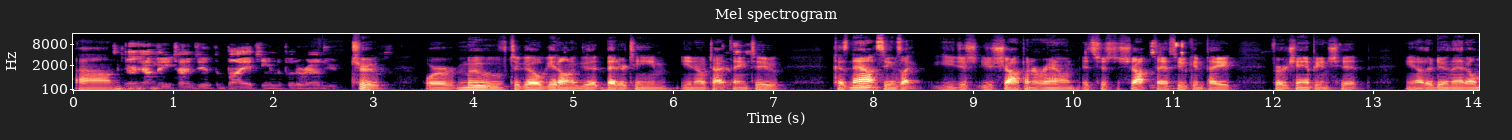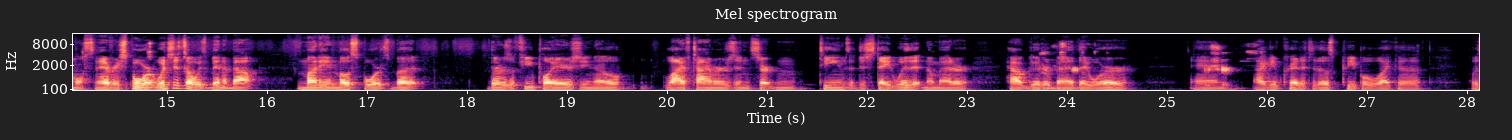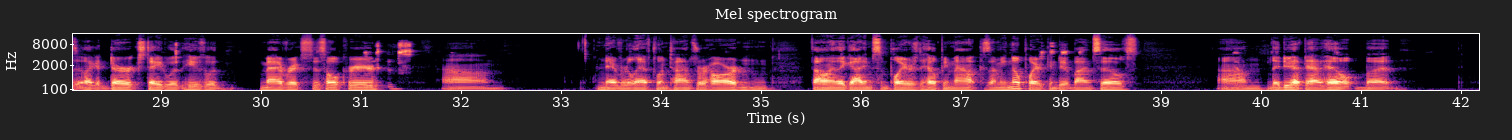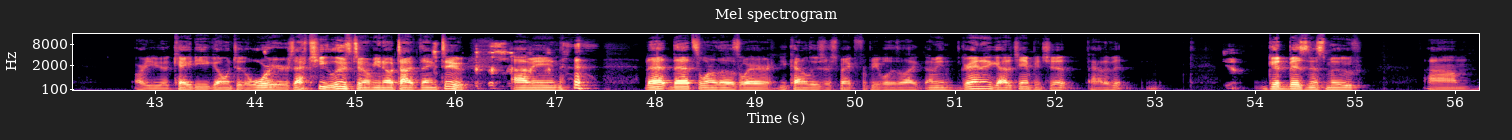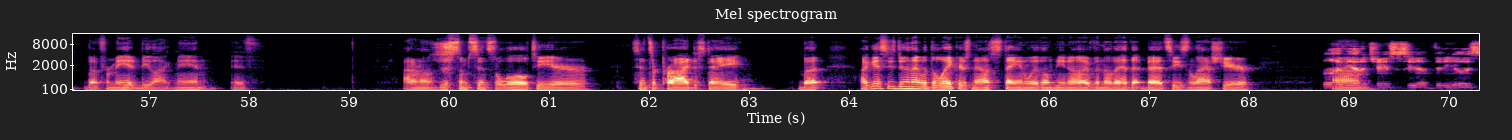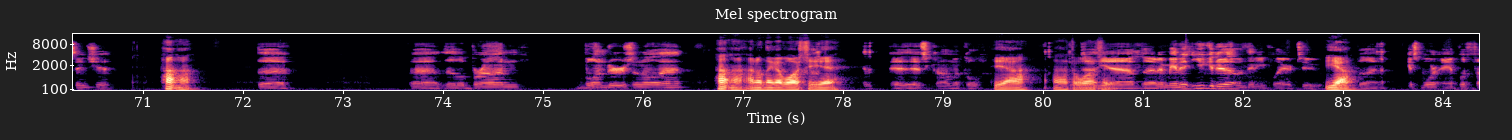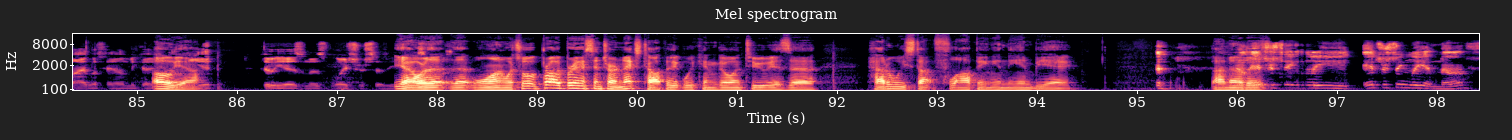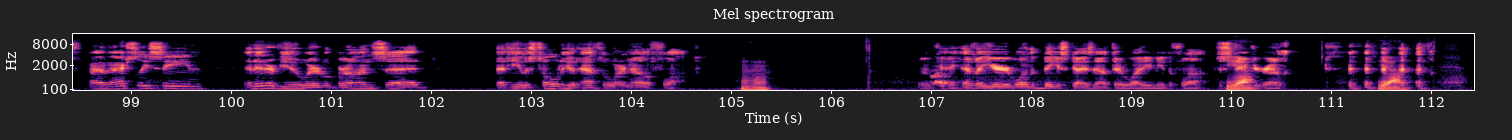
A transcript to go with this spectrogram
Um, Or how many times you have to buy a team to put around you. True. Or move to go get on a good, better team, you know, type thing too. Because now it seems like you just you're shopping around. It's just a shop fest who can pay for a championship. You know, they're doing that almost in every sport, which it's always been about money in most sports. But there's a few players, you know, lifetimers in certain teams that just stayed with it no matter how good or bad they were. And sure. I give credit to those people. Like a was it like a Dirk stayed with he was with Mavericks his whole career. Um, never left when times were hard, and finally they got him some players to help him out. Because I mean, no player can do it by themselves. Um, they do have to have help, but are you a KD going to the Warriors after you lose to them? You know, type thing too. I mean, that that's one of those where you kind of lose respect for people. It's like, I mean, granted, he got a championship out of it. Yeah. Good business move. Um, but for me, it'd be like, man, if I don't know, just some sense of loyalty or sense of pride to stay. But I guess he's doing that with the Lakers now, staying with them. You know, even though they had that bad season last year. Well, have you had Um, a chance to see that video I sent you? Uh uh The uh, the LeBron blunders and all that. Uh uh I don't think I've watched it yet. It, it's comical. Yeah, I have to watch it. yeah, but I mean, it, you can do that with any player too. Yeah. but it's more amplified with him because Oh, yeah. who he, who he is and his boisterous as he Yeah, is. or that, that one, which will probably bring us into our next topic we can go into is uh, how do we stop flopping in the NBA? I know Now, interestingly, interestingly enough, I've actually seen an interview where LeBron said that he was told he would have to learn how to flop. Mhm. Okay, as like you're one of the biggest guys out there, why do you need to flop? Just Yeah. your ground. yeah.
